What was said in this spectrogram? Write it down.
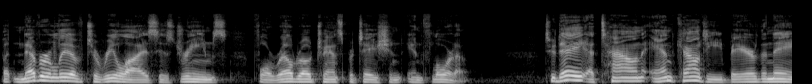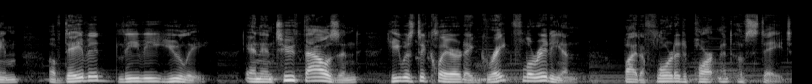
but never lived to realize his dreams for railroad transportation in Florida. Today, a town and county bear the name of David Levy Yulee, and in 2000, he was declared a Great Floridian by the Florida Department of State.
